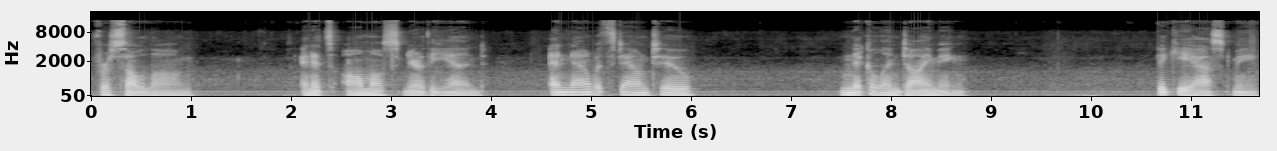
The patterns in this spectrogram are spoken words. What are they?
for so long, and it's almost near the end, and now it's down to nickel and diming. Vicky asked me,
